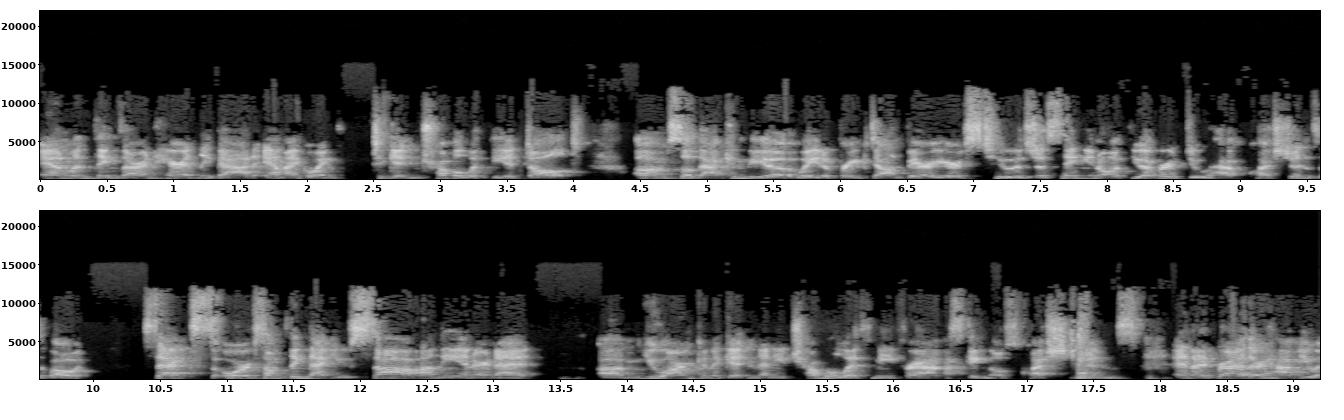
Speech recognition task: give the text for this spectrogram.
And when things are inherently bad am i going to get in trouble with the adult? Um, so that can be a way to break down barriers too is just saying you know if you ever do have questions about sex or something that you saw on the internet um, you aren't going to get in any trouble with me for asking those questions. Mm-hmm. And I'd rather have you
